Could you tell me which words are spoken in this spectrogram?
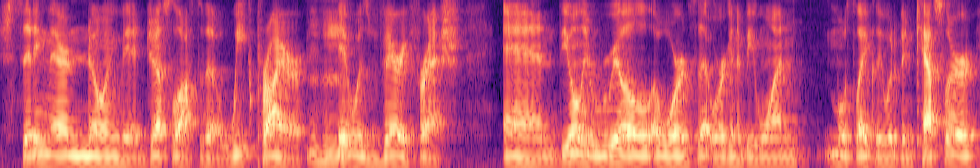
Sitting there knowing they had just lost a week prior, it was very fresh. And the only real awards that were going to be won most likely would have been Kesler,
